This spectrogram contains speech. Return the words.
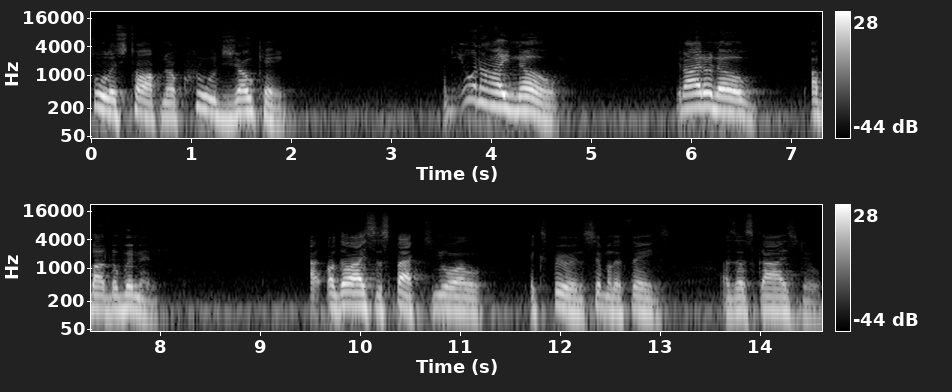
foolish talk, nor crude joking. And you and I know, you know, I don't know about the women, uh, although I suspect you all experience similar things as us guys do.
